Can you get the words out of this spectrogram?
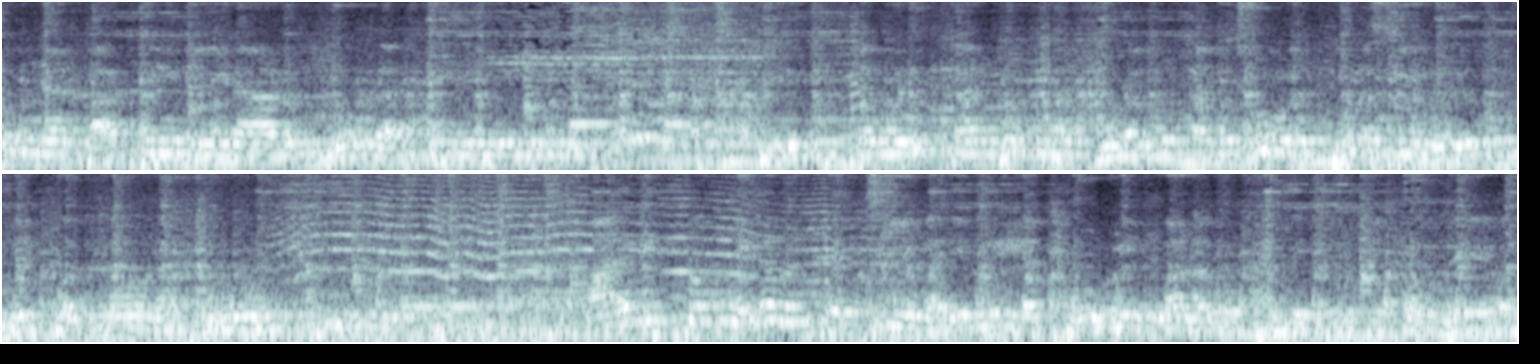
ും. ഞാൻ കാട്ടിൽ നീരാടും ഒരുക്കാൻ കുടവും കവിച്ചൂടും തുളസിയും ഒരു കുമ്പിൽ പൊന്നോണപ്പൂവും അരങ്ങിപ്പും നിഴലും തെച്ചിയും അരിമുല്ല പൂവിൻ മണവും കൊണ്ടേ വാ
